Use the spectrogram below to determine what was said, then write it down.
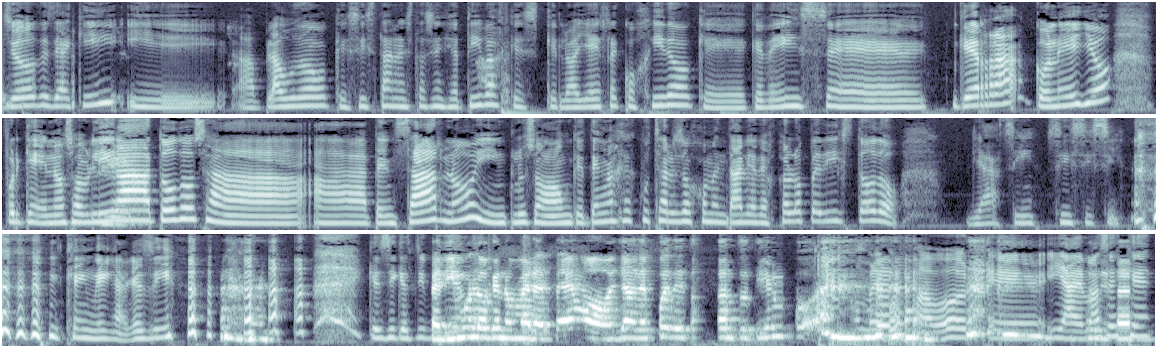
yo desde aquí y aplaudo que existan estas iniciativas, que, que lo hayáis recogido, que, que deis eh, guerra con ello, porque nos obliga a todos a, a, pensar, ¿no? E incluso aunque tengas que escuchar esos comentarios de que lo pedís todo, ya, sí, sí, sí, sí. que venga, que sí. que sí, que estoy Pedimos lo que nos merecemos ya después de tanto tiempo. Hombre, por favor. Eh, y además es que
